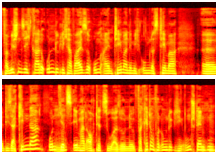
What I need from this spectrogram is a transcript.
vermischen sich gerade unglücklicherweise um ein Thema, nämlich um das Thema äh, dieser Kinder und Mhm. jetzt eben halt auch dazu. Also eine Verkettung von unglücklichen Umständen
